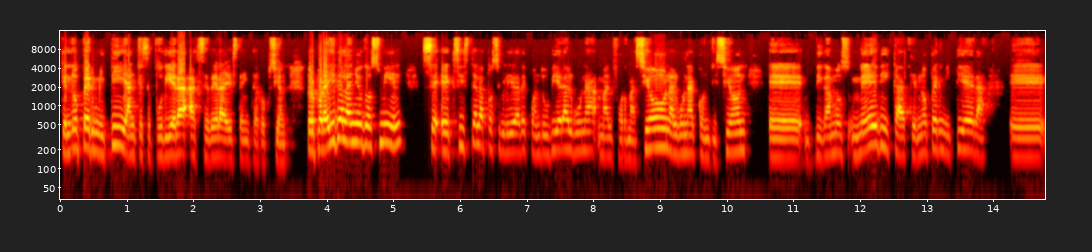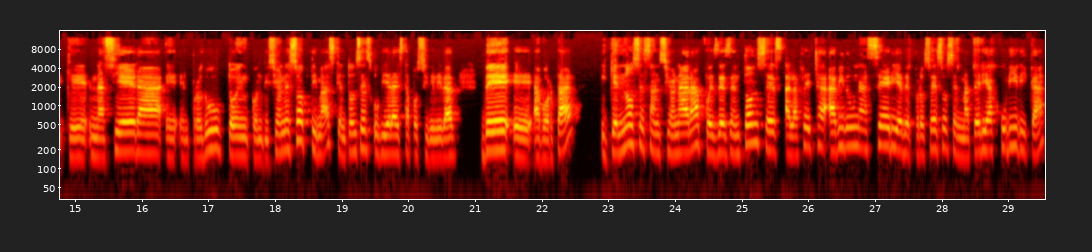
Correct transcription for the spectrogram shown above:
que no permitían que se pudiera acceder a esta interrupción. Pero por ahí del año 2000 se, existe la posibilidad de cuando hubiera alguna malformación, alguna condición, eh, digamos, médica que no permitiera eh, que naciera eh, el producto en condiciones óptimas, que entonces hubiera esta posibilidad de abortar y que no se sancionara, pues desde entonces a la fecha ha habido una serie de procesos en materia jurídica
